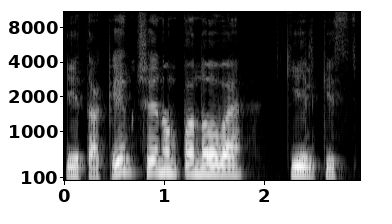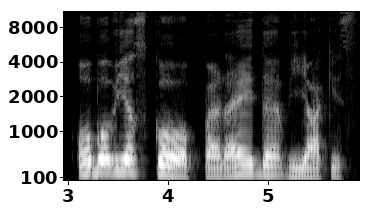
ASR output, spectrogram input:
І таким чином, панове, кількість обов'язково перейде в якість.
